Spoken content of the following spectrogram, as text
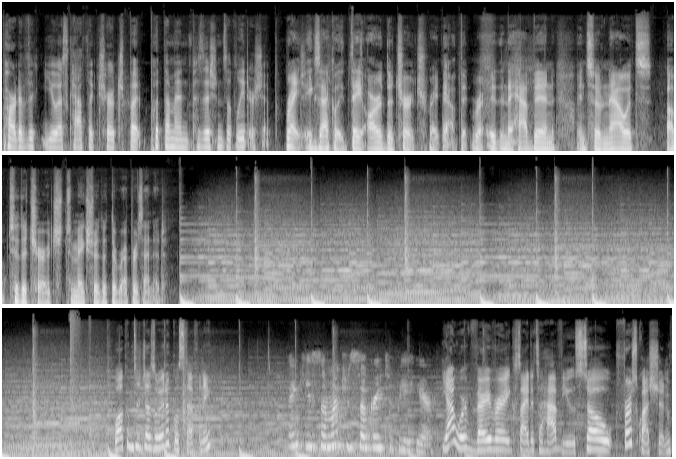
part of the U.S. Catholic Church, but put them in positions of leadership. Right, exactly. They are the church right now, They- right, and they have been. And so now it's up to the church to make sure that they're represented. Welcome to Jesuitical, Stephanie. Thank you so much. It's so great to be here. Yeah, we're very, very excited to have you. So, first question.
